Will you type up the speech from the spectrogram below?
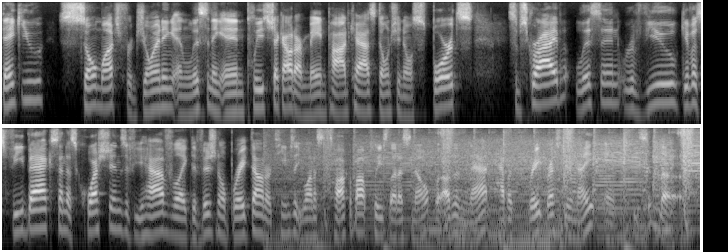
Thank you so much for joining and listening in. Please check out our main podcast, Dontcha Know Sports. Subscribe, listen, review, give us feedback, send us questions. If you have like divisional breakdown or teams that you want us to talk about, please let us know. But other than that, have a great rest of your night and peace and love.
